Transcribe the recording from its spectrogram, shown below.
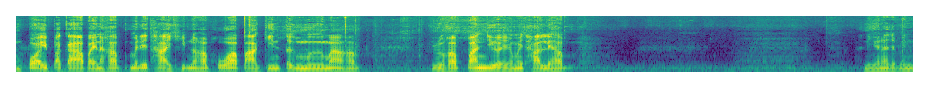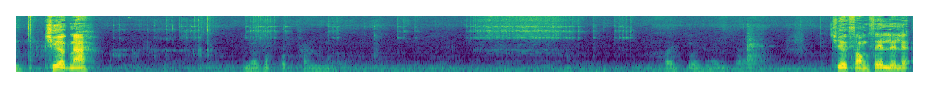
ผมปล่อยปลากาไปนะครับ ไม่ได้ถ่ายคลิปนะครับ เพราะว่าปลากินตึงมือมากครับดูครับปั้นเหยื่อยังไม่ทันเลยครับ อันนี้ก็น่าจะเป็นเชือกนะเราก็กดคันไปสวยด้วยเชือกสองเส้นเลยแหละ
